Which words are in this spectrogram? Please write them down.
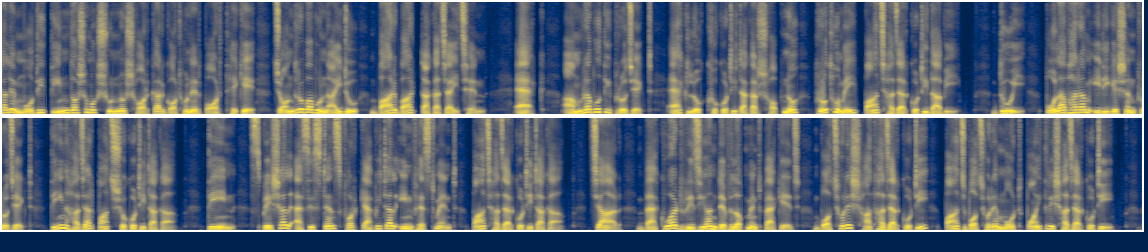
সালে মোদী তিন দশমিক শূন্য সরকার গঠনের পর থেকে চন্দ্রবাবু নাইডু বারবার টাকা চাইছেন। এক, আমরাবতী প্রজেক্ট, এক লক্ষ কোটি টাকার স্বপ্ন, প্রথমেই পাঁচ হাজার কোটি দাবি। দুই, পোলাভারাম ইরিগেশন প্রজেক্ট, তিন হাজার পাঁচশো কোটি টাকা। তিন, special assistance for capital investment, পাঁচ হাজার কোটি টাকা। চার, ব্যাকওয়ার্ড রিজিয়ন ডেভেলপমেন্ট প্যাকেজ, বছরে সাত হাজার কোটি, পাঁচ বছরে মোট পঁয়ত্রিশ হাজার কোটি।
